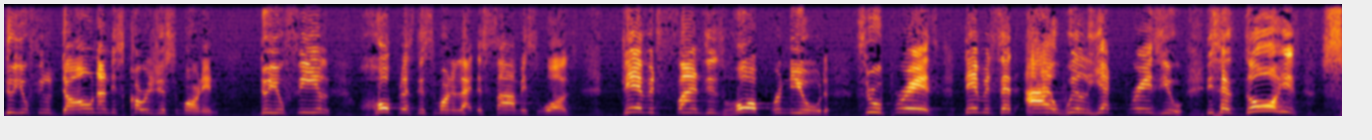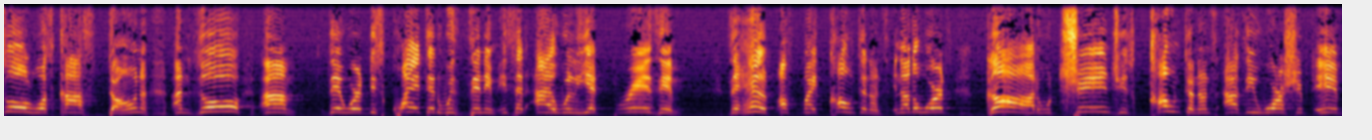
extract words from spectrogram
do you feel down and discouraged this morning? Do you feel hopeless this morning like the psalmist was? David finds his hope renewed through praise. David said, I will yet praise you. He says, though his soul was cast down, and though um, they were disquieted within him, he said, I will yet praise him. The help of my countenance. In other words, God would change his countenance as he worshiped him,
